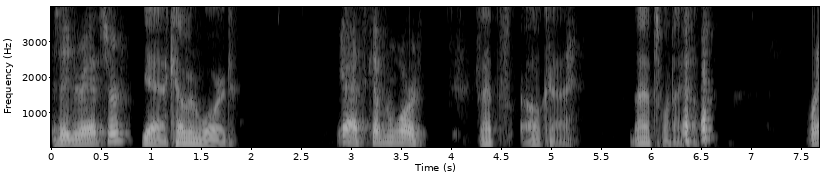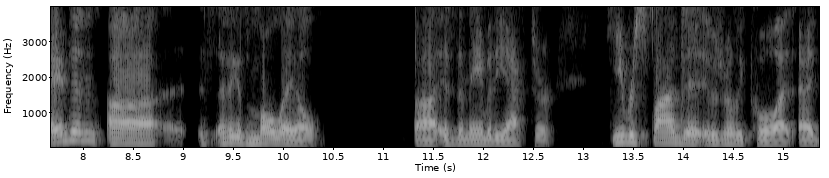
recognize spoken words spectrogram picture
Is that your answer? Yeah, Kevin Ward. Yeah, it's Kevin Ward. That's okay. That's what I thought. Brandon, uh, I think it's Molale, uh, is the name of the actor. He responded. It was really cool. I, I,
